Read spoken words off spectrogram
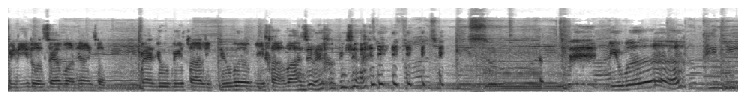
ปีนี้โดนแซวบอลย่างจบแมนยูมีคาลิกลิเวอร์มีคาบ้านใช่ไหมครับพี่ชายจะมีสวยเท่าไรลิเวอร์เขาคืนนี้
